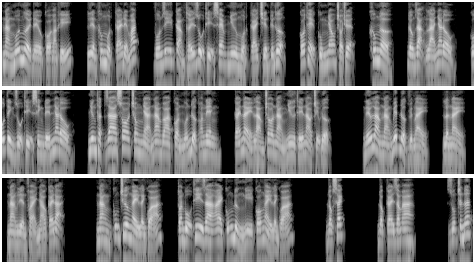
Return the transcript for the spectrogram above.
nàng mỗi người đều có oán khí, liền không một cái để mắt, vốn dĩ cảm thấy dụ thị xem như một cái chiến tuyến thượng, có thể cùng nhau trò chuyện, không ngờ, đồng dạng là nha đầu, cố tình dụ thị sinh đến nha đầu, nhưng thật ra so trong nhà nam hoa còn muốn được hoan nghênh, cái này làm cho nàng như thế nào chịu được. Nếu làm nàng biết được việc này, lần này, nàng liền phải nháo cái đại. Nàng cũng chưa ngày lành quá, toàn bộ thi ra ai cũng đừng nghĩ có ngày lành quá. Đọc sách, đọc cái giam A, ruộng chân đất,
